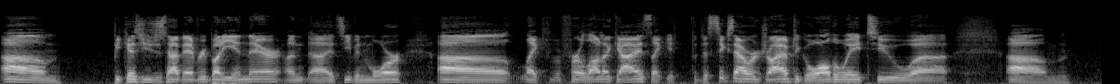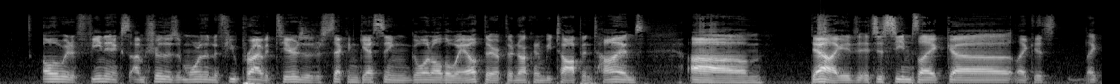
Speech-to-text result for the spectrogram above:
Um, because you just have everybody in there, and uh, it's even more uh, like for a lot of guys, like if, for the six hour drive to go all the way to. Uh, um, all the way to Phoenix, I'm sure there's more than a few privateers that are second guessing going all the way out there if they're not going to be top in times. Um, yeah, like it, it, just seems like uh, like it's like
